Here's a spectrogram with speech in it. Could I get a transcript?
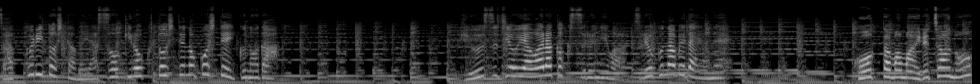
ざっくりとした目安を記録として残していくのだ。牛すじを柔らかくするには圧力鍋だよね。凍ったまま入れちゃうの？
